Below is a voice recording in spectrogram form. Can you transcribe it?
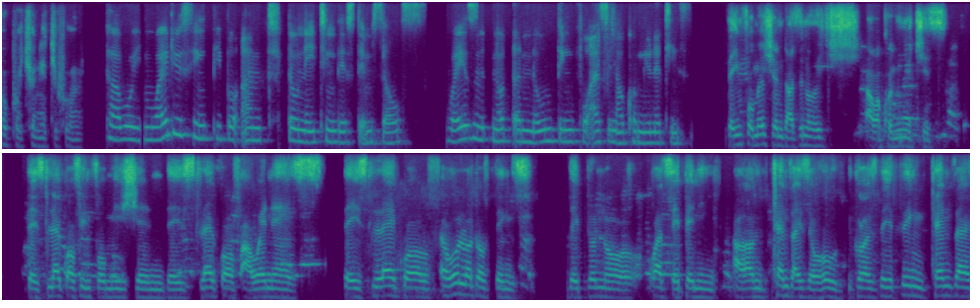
opportunity for me. Why do you think people aren't donating their stem cells? Why isn't it not a known thing for us in our communities? The information doesn't reach our communities. There's lack of information, there's lack of awareness, there's lack of a whole lot of things. They don't know what's happening around cancer as a whole because they think cancer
